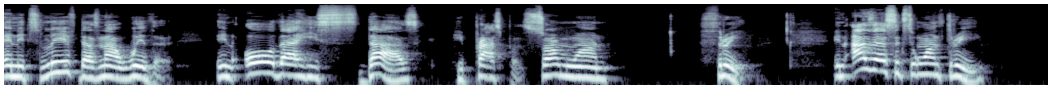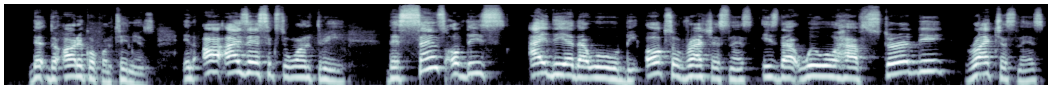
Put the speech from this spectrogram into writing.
and its leaf does not wither. In all that he does, he prospers. Psalm 1 3. In Isaiah 61 3, the, the article continues. In Isaiah 61 3, the sense of this idea that we will be ox of righteousness is that we will have sturdy righteousness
